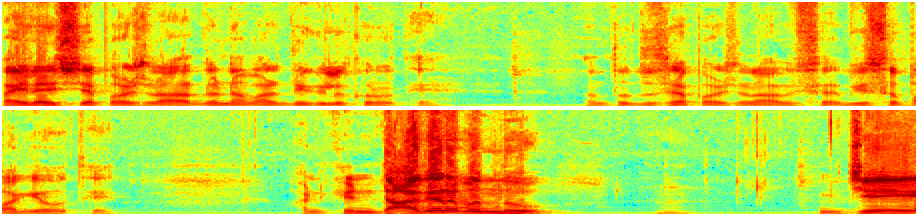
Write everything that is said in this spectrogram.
पहिल्या दिवशीच्या प्रवचनाला धंडामार देगलूकर होते. नंतर दुसऱ्या प्रवचनाला विस विसपागे होते. आणखीन डागर बंधू जे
